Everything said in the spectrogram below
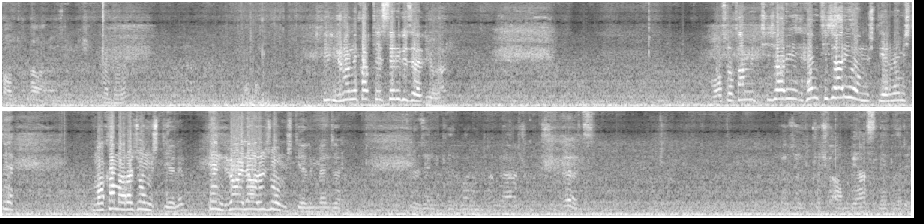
koltuğunda var özellik. Hı hı. İşte Euronicap testleri güzel diyorlar. Olsa tam bir ticari, hem ticari olmuş diyelim hem işte makam aracı olmuş diyelim. De bir aile aracı olmuş diyelim bence. Bütün özellikleri barındıran bir araç olmuş. Evet. Özellikle şu ambiyans ledleri,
